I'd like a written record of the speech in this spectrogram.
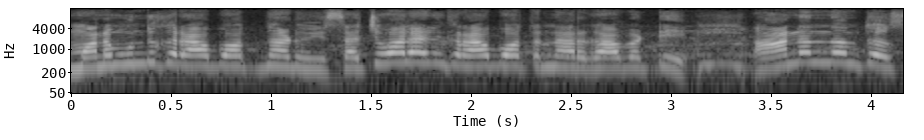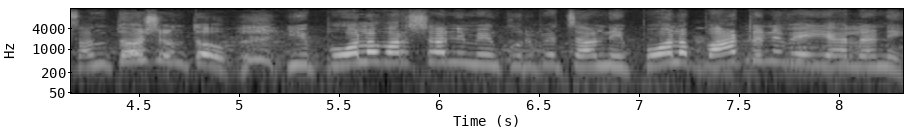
మన ముందుకు రాబోతున్నాడు ఈ సచివాలయానికి రాబోతున్నారు కాబట్టి ఆనందంతో సంతోషంతో ఈ పూల వర్షాన్ని మేము కురిపించాలని పూల బాటను వేయాలని.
